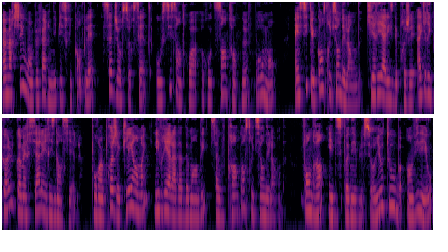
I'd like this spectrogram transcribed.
un marché où on peut faire une épicerie complète 7 jours sur 7 au 603 route 139 Bromont, ainsi que Construction des Landes, qui réalise des projets agricoles, commerciaux et résidentiels. Pour un projet clé en main, livré à la date demandée, ça vous prend Construction des Landes. Fondrant est disponible sur YouTube en vidéo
